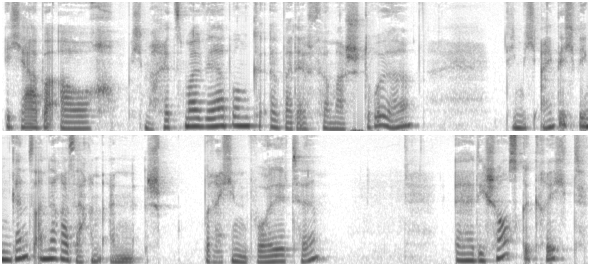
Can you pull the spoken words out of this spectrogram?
Ich habe auch, ich mache jetzt mal Werbung äh, bei der Firma Ströer, die mich eigentlich wegen ganz anderer Sachen ansprechen wollte, äh, die Chance gekriegt,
